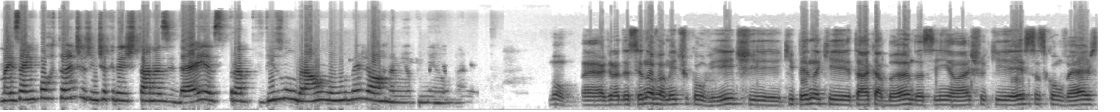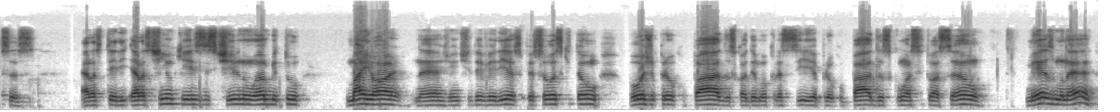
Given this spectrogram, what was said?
mas é importante a gente acreditar nas ideias para vislumbrar um mundo melhor, na minha opinião. Né? Bom, é, agradecer novamente o convite. Que pena que está acabando. Assim, eu acho que essas conversas elas, ter, elas tinham que existir num âmbito maior, né? A gente deveria as pessoas que estão hoje preocupadas com a democracia, preocupadas com a situação mesmo, né?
